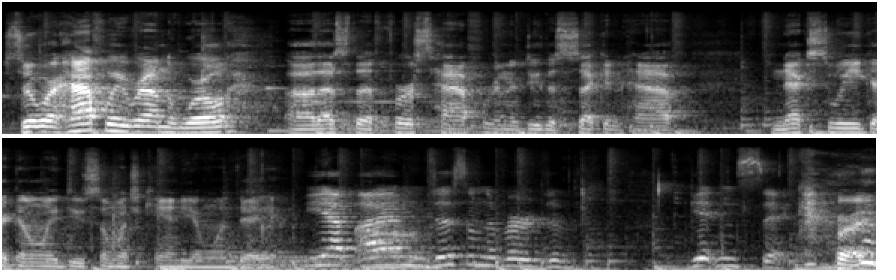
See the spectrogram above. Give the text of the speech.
So we're halfway around the world. Uh, that's the first half. We're gonna do the second half next week. I can only do so much candy in one day. Yep, I am Um, just on the verge of getting sick. Right.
